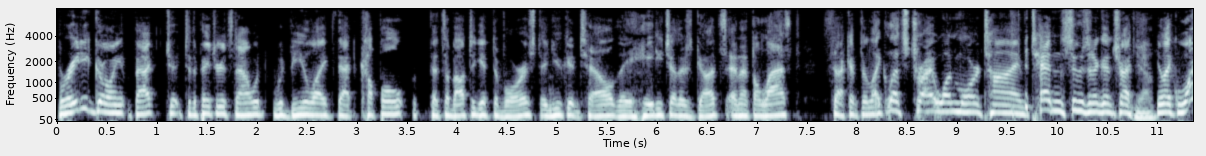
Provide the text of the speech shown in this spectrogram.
Brady going back to, to the Patriots now would, would be like that couple that's about to get divorced, and you can tell they hate each other's guts. And at the last second, they're like, "Let's try one more time." Ted and Susan are going to try. You're like, "Why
